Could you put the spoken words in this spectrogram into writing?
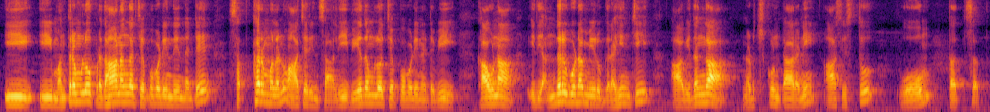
ఈ ఈ మంత్రంలో ప్రధానంగా చెప్పబడింది ఏంటంటే సత్కర్మలను ఆచరించాలి. వేదంలో చెప్పబడినటివి. కావున ఇది అందరూ కూడా మీరు గ్రహించి ఆ విధంగా నడుచుకుంటారని ఆశిస్తూ ఓం తత్సత్.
